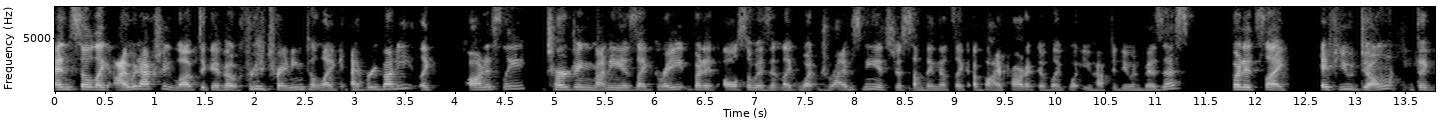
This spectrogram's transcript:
And so like I would actually love to give out free training to like everybody. Like honestly, charging money is like great, but it also isn't like what drives me. It's just something that's like a byproduct of like what you have to do in business. But it's like if you don't, the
